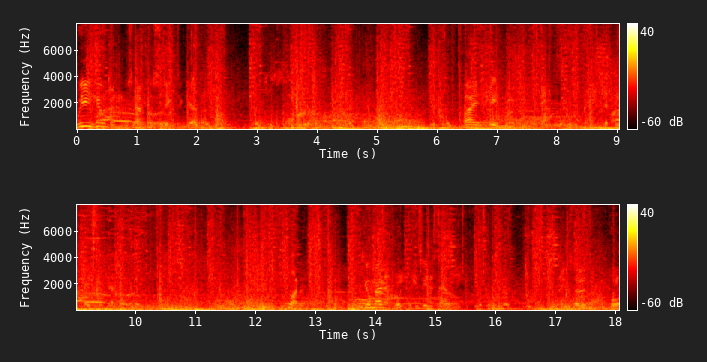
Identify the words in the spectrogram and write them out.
We humans have to stick together. I hate working. Let me face the What? Humanity is in peril. For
